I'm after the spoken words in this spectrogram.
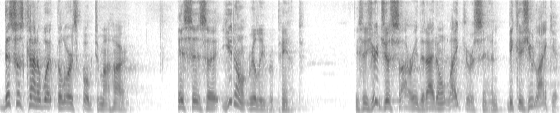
this was kind of what the Lord spoke to my heart. He says, uh, You don't really repent. He says, You're just sorry that I don't like your sin because you like it.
